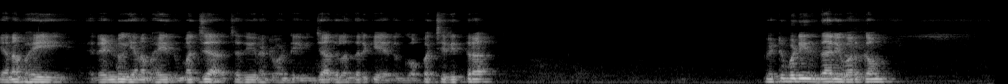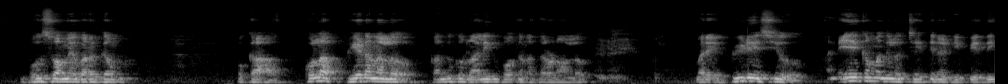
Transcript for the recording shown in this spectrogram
ఎనభై రెండు ఎనభై ఐదు మధ్య చదివినటువంటి విద్యార్థులందరికీ అది గొప్ప చరిత్ర. పెట్టుబడిదారి వర్గం భూస్వామ్య వర్గం ఒక కుల పీడనలో కందుకూరు నలిగిపోతున్న తరుణంలో మరి పీడిఎస్యు అనేక మందిలో చైతన్యం నింపింది.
